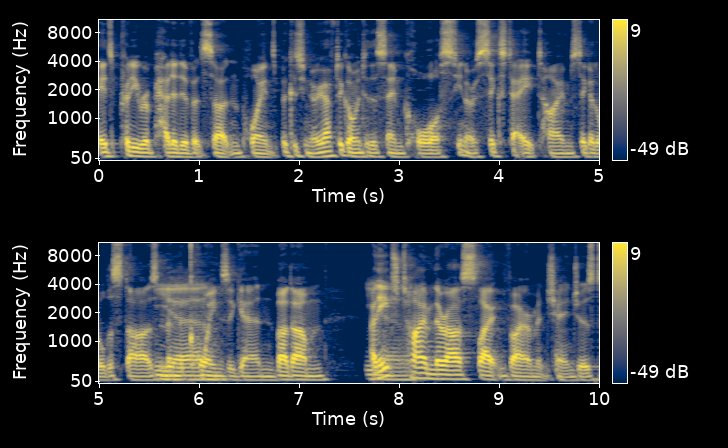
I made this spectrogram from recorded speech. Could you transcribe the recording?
it's pretty repetitive at certain points because you know you have to go into the same course you know six to eight times to get all the stars and then the coins again. But um, and each time there are slight environment changes.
